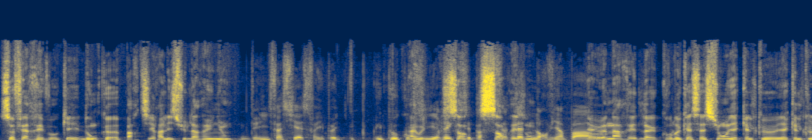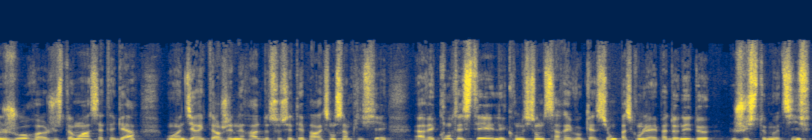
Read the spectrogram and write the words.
se faire révoquer et donc euh, partir à l'issue de la réunion. Délit de faciès, il, peut, il peut ah considérer que c'est parce que sa tête ne revient pas. Il y a eu un arrêt de la Cour de cassation il y a quelques, il y a quelques jours, justement, à cet égard, où un directeur général de société par action simplifiée avait contesté les conditions de sa révocation parce qu'on ne lui avait pas donné de juste motif.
